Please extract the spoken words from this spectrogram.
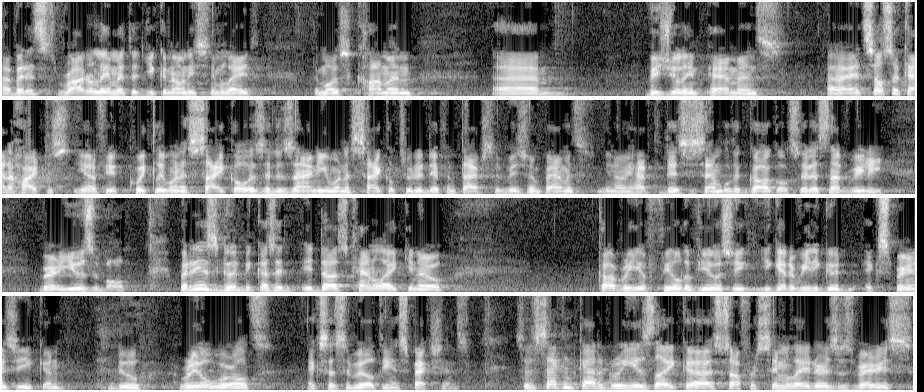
uh, but it's rather limited. You can only simulate the most common um, visual impairments. Uh, it's also kind of hard to, you know, if you quickly want to cycle as a designer, you want to cycle through the different types of visual impairments, you know, you have to disassemble the goggles. So that's not really very usable. But it is good because it, it does kind of like, you know, cover your field of view so you, you get a really good experience and you can do real world accessibility inspections. So the second category is like uh, software simulators. There's various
